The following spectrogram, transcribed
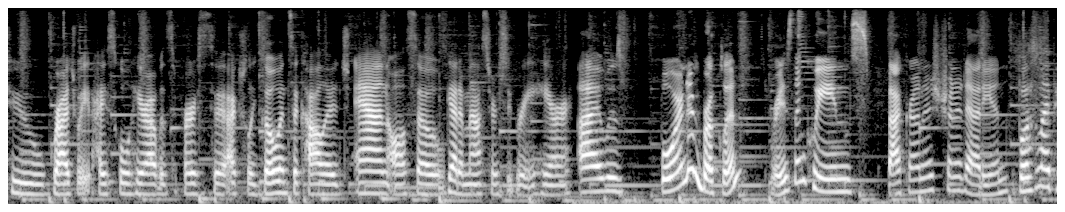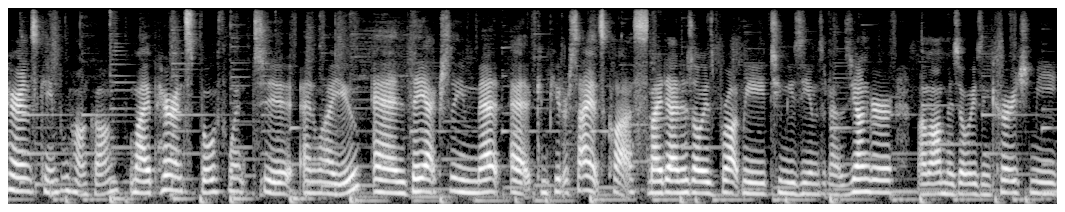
to graduate high school here. I was the first to actually go into college and also get a master's degree here. I was born in Brooklyn, raised in Queens, background is Trinidadian. Both of my parents came from Hong Kong. My parents both went to NYU and they actually met at computer science class. My dad has always brought me to museums when I was younger. My mom has always encouraged me.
